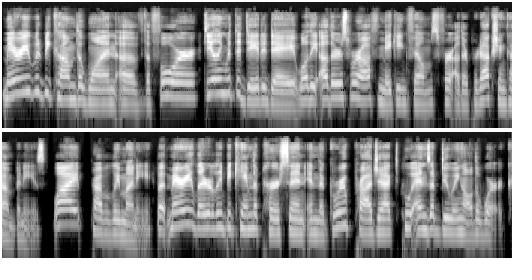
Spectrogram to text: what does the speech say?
Mary would become the one of the four dealing with the day to day while the others were off making films for other production companies. Why? Probably money. But Mary literally became the person in the group project who ends up doing all the work.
